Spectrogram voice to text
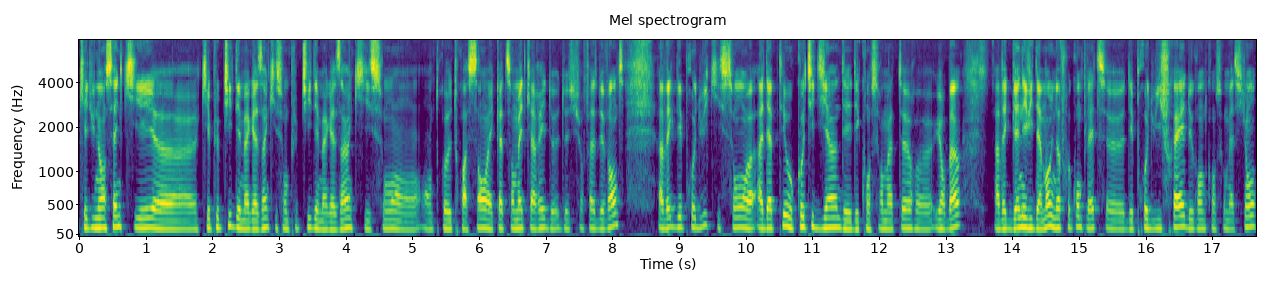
qui est une enseigne qui est, euh, qui est plus petite, des magasins qui sont plus petits, des magasins qui sont entre 300 et 400 mètres carrés de, surface de vente, avec des produits qui sont euh, adaptés au quotidien des, consommateurs urbains, avec bien évidemment une offre complète, des produits frais, de grande consommation.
